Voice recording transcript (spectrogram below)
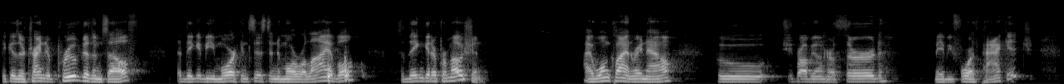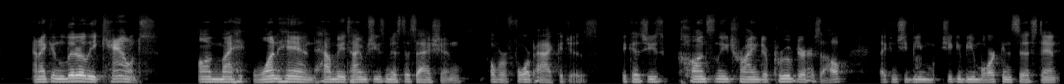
because they're trying to prove to themselves that they can be more consistent and more reliable so they can get a promotion. I have one client right now who she's probably on her third, maybe fourth package. And I can literally count on my one hand how many times she's missed a session over four packages because she's constantly trying to prove to herself that can she be she can be more consistent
